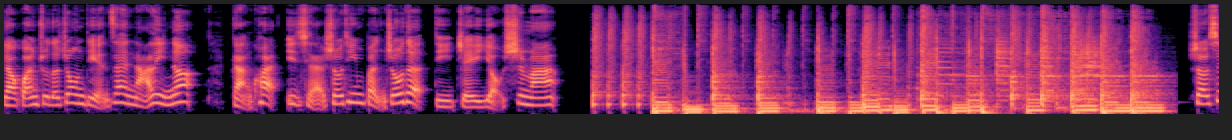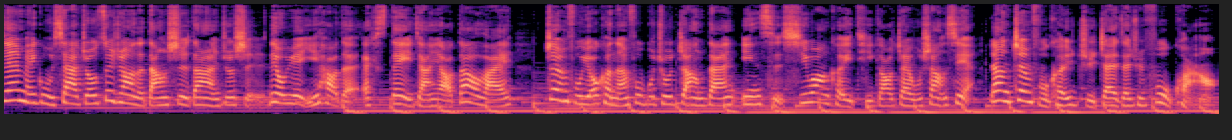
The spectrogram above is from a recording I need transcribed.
要关注的重点在哪里呢？赶快一起来收听本周的 DJ 有事吗？首先，美股下周最重要的当事，当然就是六月一号的 X Day 将要到来。政府有可能付不出账单，因此希望可以提高债务上限，让政府可以举债再去付款哦。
